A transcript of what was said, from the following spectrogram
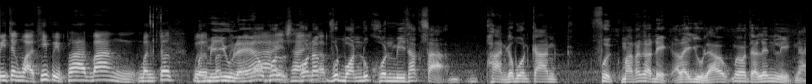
มีจังหวะที่ผิดพลาดบ้าง มันก็เปิมันดมีอยู่แล้วเพราะได้ใช่เพราะนักครับฟุตบอลทุกคนมีทักษะผ่านกระบวนการฝึกมาตั้งแต่เด็กอะไรอยู่แล้ว ไม่ว่าจะเล่นลีกไหน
